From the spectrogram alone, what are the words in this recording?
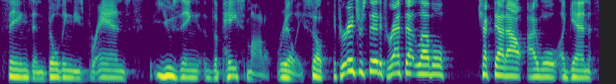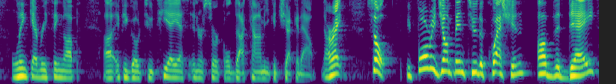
things and building these brands using the PACE model, really. So if you're interested, if you're at that level, check that out. I will again link everything up. Uh, if you go to tasinnercircle.com, you can check it out. All right. So before we jump into the question of the day,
